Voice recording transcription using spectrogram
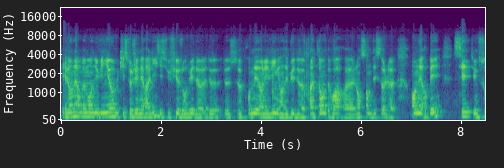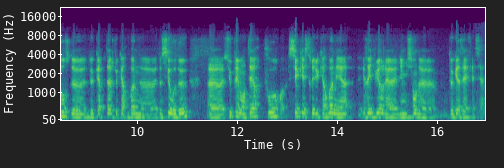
Et l'enherbement du vignoble qui se généralise, il suffit aujourd'hui de, de, se promener dans les vignes en début de printemps, de voir euh, l'ensemble des sols enherbés. C'est une source de, de, captage de carbone, euh, de CO2 euh, supplémentaire pour séquestrer du carbone et réduire l'émission de gaz à effet de serre.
